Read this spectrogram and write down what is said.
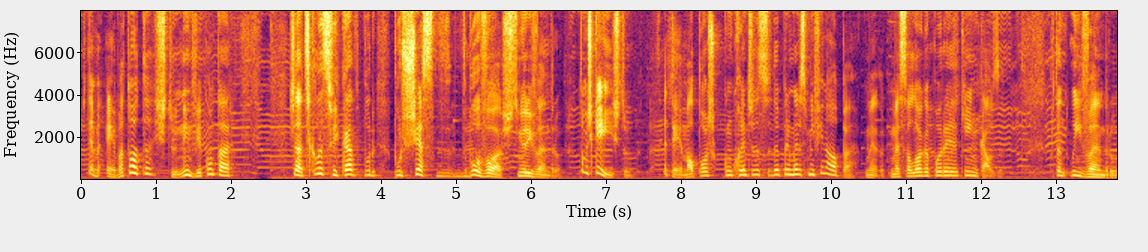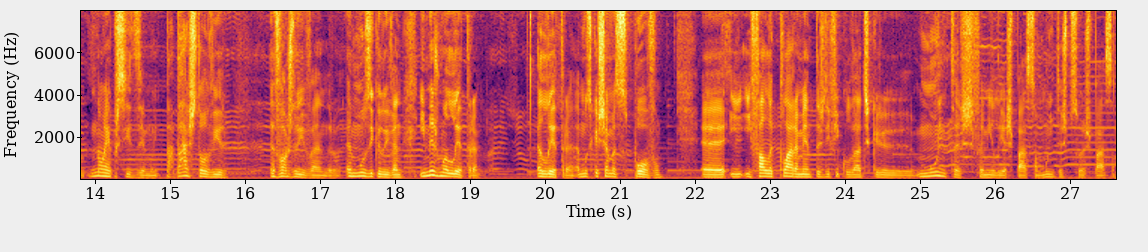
isto é, é batota, isto nem devia contar. Já desclassificado por, por excesso de, de boa voz, Sr. Ivandro. Então, mas que é isto? Até é mal para os concorrentes da, da primeira semifinal, pá. Come- Começa logo a pôr aqui em causa. Portanto, o Ivandro, não é preciso dizer muito, pá, basta ouvir a voz do Ivandro, a música do Ivandro e mesmo a letra. A letra, a música chama-se Povo eh, e, e fala claramente das dificuldades que muitas famílias passam, muitas pessoas passam.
